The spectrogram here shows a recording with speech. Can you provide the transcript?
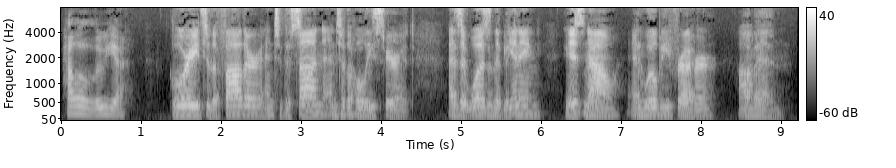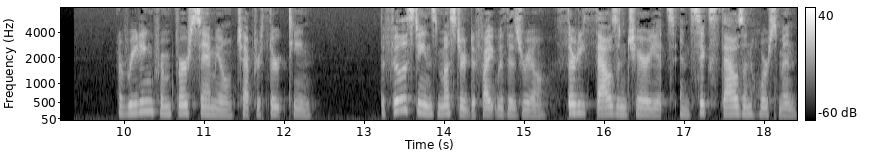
Hallelujah. Glory to the Father, and to the Son, and to the Holy Spirit, as it was in the beginning, is now, and will be forever. Amen. A reading from 1 Samuel chapter 13. The Philistines mustered to fight with Israel, 30,000 chariots and 6,000 horsemen,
